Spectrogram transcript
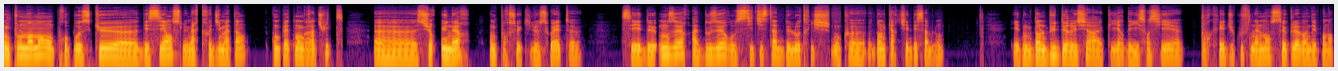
Donc, pour le moment, on propose que euh, des séances le mercredi matin, complètement gratuites, sur une heure. Donc, pour ceux qui le souhaitent, c'est de 11h à 12h au City Stade de l'Autriche, donc dans le quartier des Sablons. Et donc, dans le but de réussir à accueillir des licenciés pour créer du coup finalement ce club indépendant.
